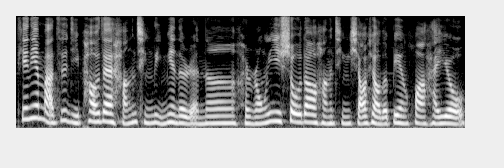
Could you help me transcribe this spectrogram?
天天把自己泡在行情里面的人呢，很容易受到行情小小的变化，还有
